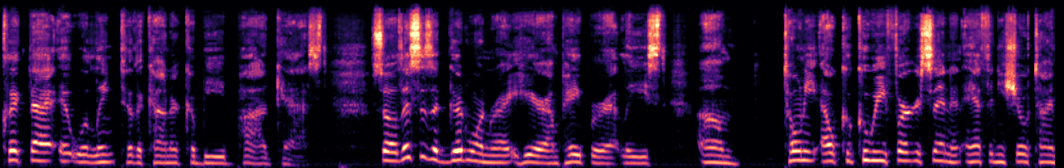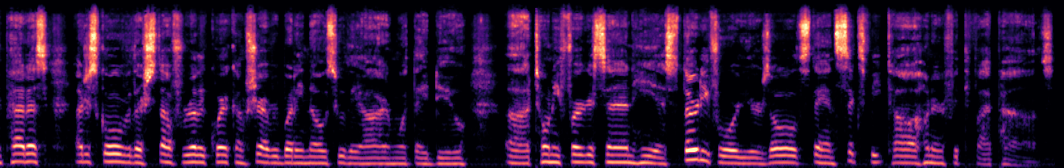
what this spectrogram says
Click that, it will link to the Conor Khabib podcast. So, this is a good one right here on paper, at least. Um, Tony El Cucuy Ferguson and Anthony Showtime Pettis. I'll just go over their stuff really quick. I'm sure everybody knows who they are and what they do. Uh, Tony Ferguson, he is 34 years old, stands 6 feet tall, 155 pounds.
